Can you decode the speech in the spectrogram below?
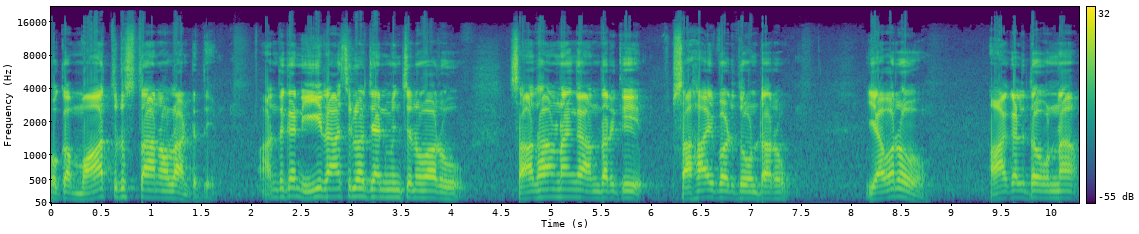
ఒక మాతృస్థానం లాంటిది. అందుకని ఈ రాశిలో జన్మించిన వారు సాధారణంగా అందరికీ సహాయపడుతూ ఉంటారు. ఎవరు ఆకలితో ఉన్న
